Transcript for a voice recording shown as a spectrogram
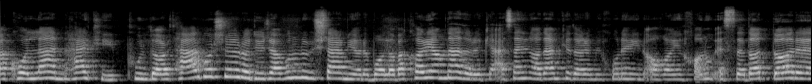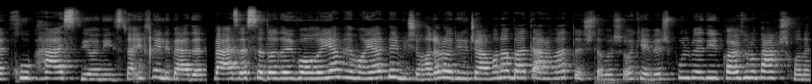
و کلا هر کی پولدارتر باشه رادیو جوان رو بیشتر میاره بالا و کاری هم نداره که اصلا این آدم که داره می‌خونه این آقا این خانم استعداد داره خوب هست یا نیست و این خیلی بده و از استعدادهای واقعی هم حمایت نمیشه. حالا رادیو جوان هم باید درآمد داشته باشه. OK بهش پول بدین کارتون رو پخش کنه.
